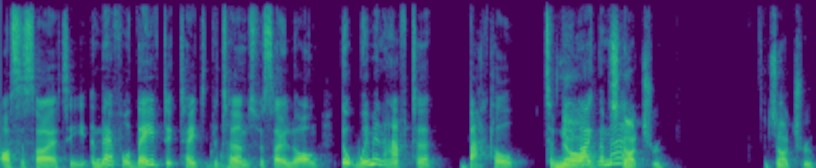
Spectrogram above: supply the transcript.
our society, and therefore they've dictated the terms for so long that women have to battle to be like the men. No, it's not true. It's not true.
